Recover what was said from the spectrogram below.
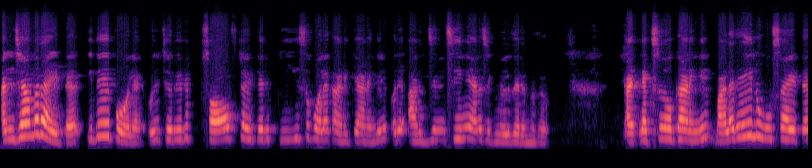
അഞ്ചാമതായിട്ട് ഇതേപോലെ ഒരു ചെറിയൊരു സോഫ്റ്റ് ആയിട്ടൊരു പീസ് പോലെ കാണിക്കുകയാണെങ്കിൽ ഒരു അർജൻസിനെയാണ് സിഗ്നൽ തരുന്നത്. നെക്സ്റ്റ് നോക്കുകയാണെങ്കിൽ വളരെ ലൂസായിട്ട്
